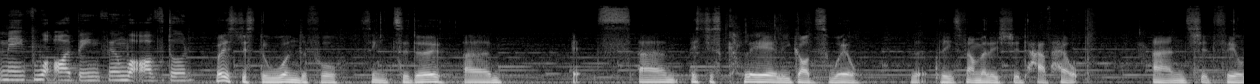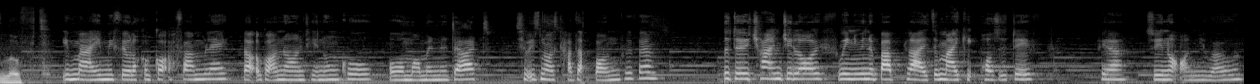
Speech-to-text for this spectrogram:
me for what I've been through and what I've done. Well, it's just a wonderful thing to do. Um, it's, um, it's just clearly God's will that these families should have help and should feel loved. It made me feel like I've got a family, that I've got an auntie and uncle, or a mum and a dad. So it was nice to have that bond with them. They do change your life. When you're in a bad place, and make it positive. Yeah, so you're not on your own.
